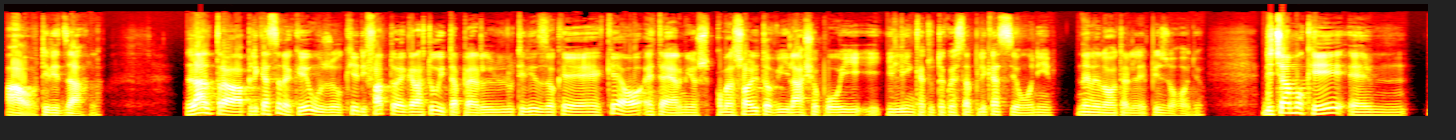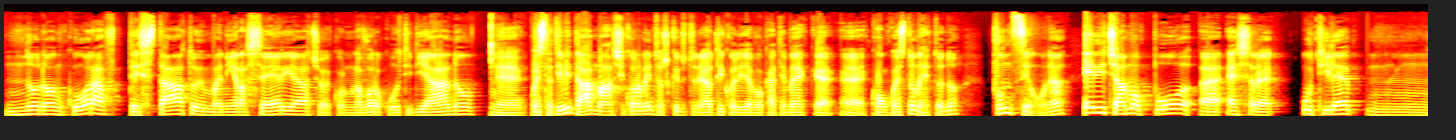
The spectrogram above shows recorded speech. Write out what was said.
a utilizzarla. L'altra applicazione che uso, che di fatto è gratuita per l'utilizzo che, che, ho, è Termius. Come al solito vi lascio poi il link a tutte queste applicazioni nelle note dell'episodio. Diciamo che ehm, non ho ancora testato in maniera seria, cioè con un lavoro quotidiano, eh, questa attività, ma sicuramente ho scritto degli articoli di Avvocati Mac eh, con questo metodo. Funziona e diciamo può eh, essere utile mh,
